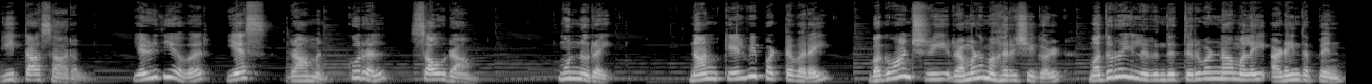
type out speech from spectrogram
கீதாசாரம். எழுதியவர் எஸ். ராமன். குரல் சௌராம். முன்னுரை. நான் கேள்விப்பட்டவரை பகவான் ஸ்ரீ ரமண மகரிஷிகள் மதுரையிலிருந்து திருவண்ணாமலை அடைந்த பெண்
